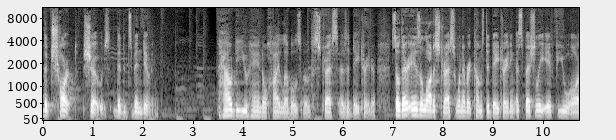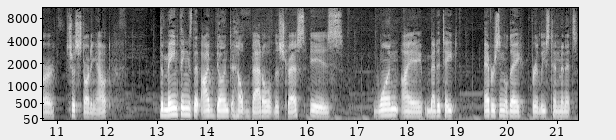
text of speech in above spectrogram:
the chart shows that it's been doing. How do you handle high levels of stress as a day trader? So, there is a lot of stress whenever it comes to day trading, especially if you are just starting out. The main things that I've done to help battle the stress is one, I meditate every single day for at least 10 minutes.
